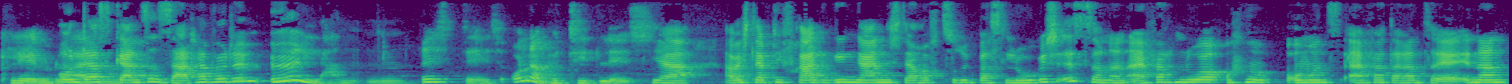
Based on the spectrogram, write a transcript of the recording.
kleben bleiben. Und das ganze Satar würde im Öl landen. Richtig, unappetitlich. Ja, aber ich glaube, die Frage ging gar nicht darauf zurück, was logisch ist, sondern einfach nur, um uns einfach daran zu erinnern,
